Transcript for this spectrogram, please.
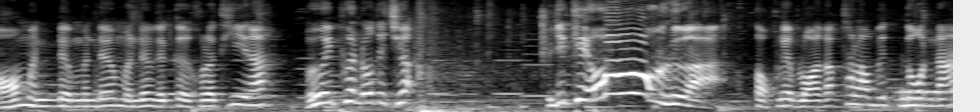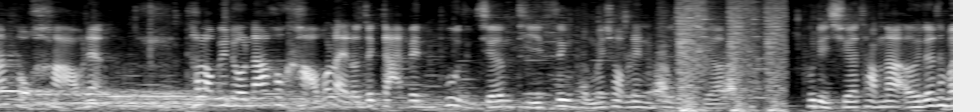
อ๋อเหมือนเดิมเหมือนเดิมเหมือนเดิมจะเกิดคนละที่นะเฮ้ยเพื่อนโดนติดเชื้อยิดเคโอเหือตกเรียบร้อยครับ ถ้าเราไปโดนน้ำขาวๆเนี่ย ถ้าเราไปโดนน้ำขาวๆเมื่อไหร่เราจะกลายเป็นผู้ติดเชื้อทันทีซึ่งผมไม่ชอบเล่นผู้ติดเชื้อ ผู้ติดเชื้อทำหน้าเออแล้วทำไม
